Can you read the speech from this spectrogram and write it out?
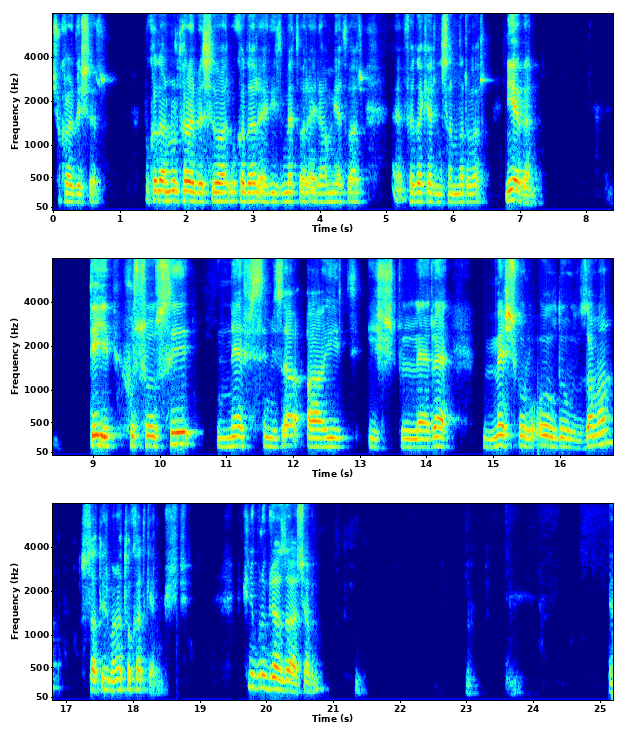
Şu kardeşler, bu kadar nur talebesi var, bu kadar ehli hizmet var, ehli var, e, fedakar insanlar var. Niye ben? deyip hususi nefsimize ait işlere meşgul olduğu zaman Üstad bana tokat gelmiş. Şimdi bunu biraz daha açalım. Ee,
